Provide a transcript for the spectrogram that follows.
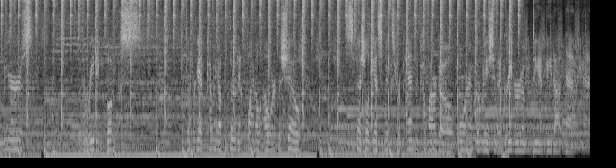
For Mirrors with Reading Books. Don't forget, coming up third and final hour of the show, special guest mix from N. Camargo. More information at greenroomdnb.net.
